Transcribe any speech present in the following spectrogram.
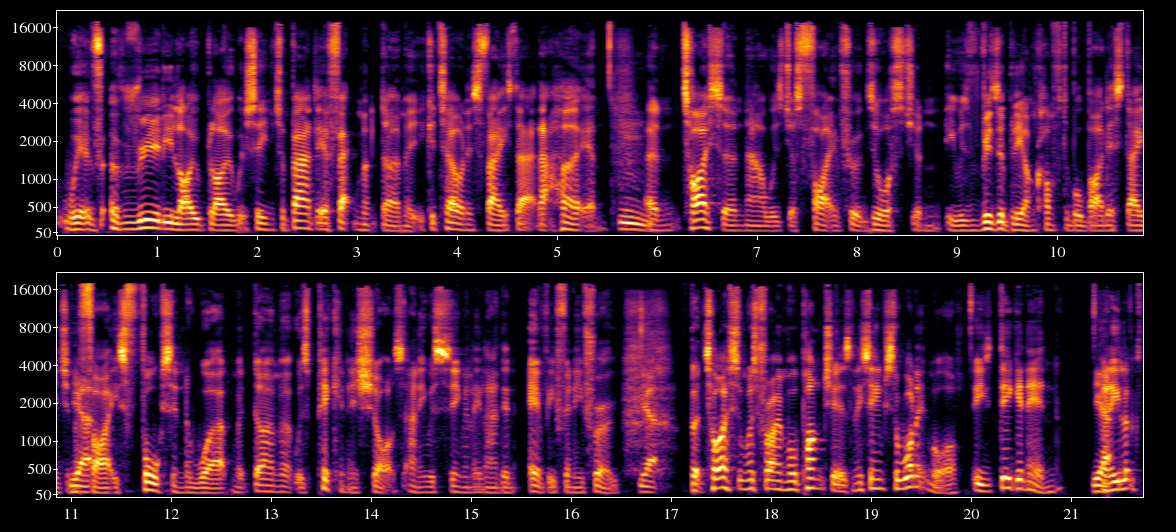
with a really low blow, which seemed to badly affect McDermott. You could tell on his face that that hurt him. Hmm. And Tyson now was just fighting through exhaustion. He was visibly uncomfortable by this stage in Yeah. the fight. He's forcing the work. McDermott was picking his shots and he was seemingly landing everything he threw. Yeah. But Tyson was throwing more punches and he seems to want it more. He's digging in Yeah. and he looks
